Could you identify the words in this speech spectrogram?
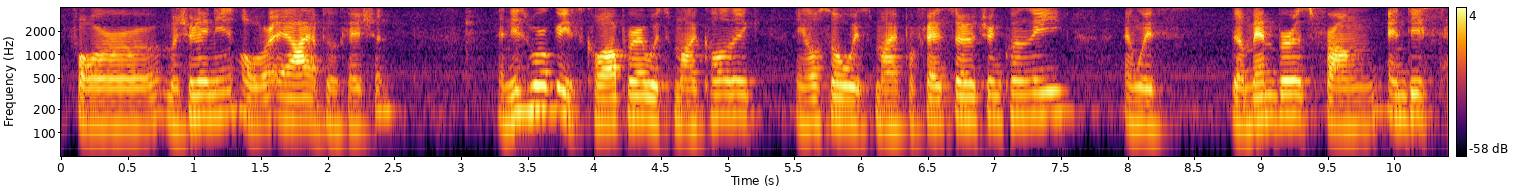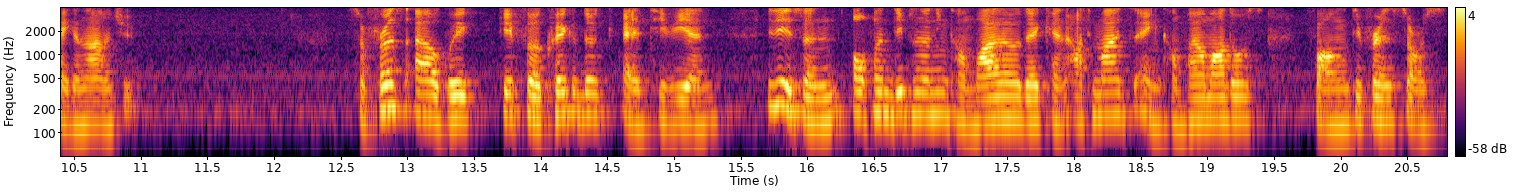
for machine learning or AI application. And this work is cooperated with my colleague and also with my professor Jenq-Kuen Lee and with the members from Andes Technology. So first I'll give a quick look at TVM it is an open deep learning compiler that can optimize and compile models from different sources,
